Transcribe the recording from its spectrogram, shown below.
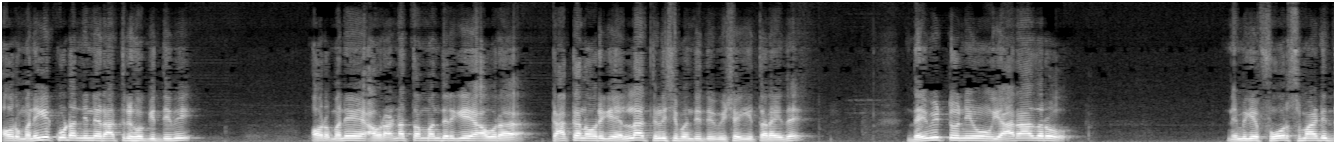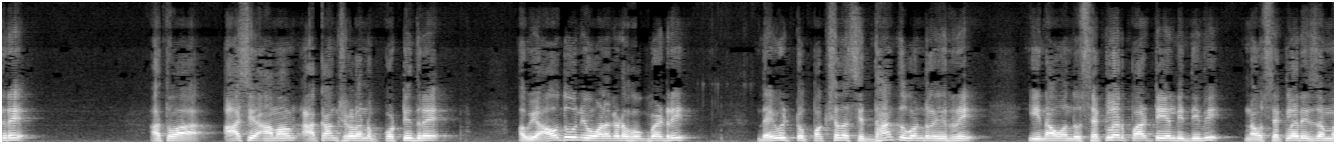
ಅವ್ರ ಮನೆಗೆ ಕೂಡ ನಿನ್ನೆ ರಾತ್ರಿ ಹೋಗಿದ್ದೀವಿ. ಅವರ ಮನೆ, ಅವರ ಅಣ್ಣ ತಮ್ಮಂದಿರಿಗೆ, ಅವರ ಕಾಕನವರಿಗೆ ಎಲ್ಲ ತಿಳಿಸಿ ಬಂದಿದ್ದೀವಿ. ವಿಷಯ ಈ ಥರ ಇದೆ. ದಯವಿಟ್ಟು ನೀವು ಯಾರಾದರೂ ನಿಮಗೆ ಫೋರ್ಸ್ ಮಾಡಿದರೆ ಅಥವಾ ಆಸೆ ಆಮಾ, ಆಕಾಂಕ್ಷೆಗಳನ್ನು ಕೊಟ್ಟಿದ್ದರೆ ಅವು ಯಾವುದೂ ನೀವು ಒಳಗಡೆ ಹೋಗಬೇಡ್ರಿ. ದಯವಿಟ್ಟು ಪಕ್ಷದ ಸಿದ್ಧಾಂತಗೊಂಡು ಇರ್ರಿ. ಈ ನಾವೊಂದು ಸೆಕ್ಯುಲರ್ ಪಾರ್ಟಿಯಲ್ಲಿದ್ದೀವಿ. ನಾವು ಸೆಕ್ಯುಲರಿಸಮ್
